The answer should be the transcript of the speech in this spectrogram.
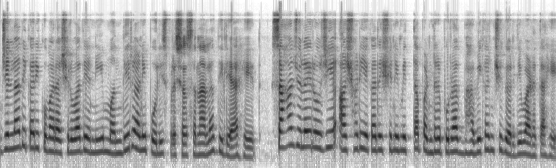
जिल्हाधिकारी कुमार आशीर्वाद यांनी मंदिर आणि पोलीस प्रशासनाला दिले आहेत. सहा जुलै रोजी आषाढी एकादशी निमित्त पंढरपुरात भाविकांची गर्दी वाढत आहे.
